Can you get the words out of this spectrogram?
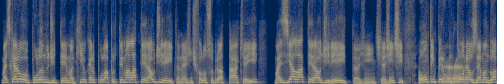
Mas quero, pulando de tema aqui, eu quero pular para o tema lateral direita, né? A gente falou sobre o ataque aí, mas e a lateral direita, gente? A gente ontem perguntou, é. né? O Zé mandou a,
